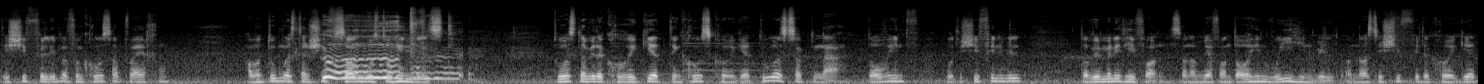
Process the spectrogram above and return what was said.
Das Schiff will immer vom Kurs abweichen. Aber du musst dein Schiff sagen, wo du hin willst. Du hast dann wieder korrigiert, den Kurs korrigiert. Du hast gesagt, nein, dahin, wo das Schiff hin will, da will man nicht hinfahren, sondern wir fahren dahin, wo ich hin will. Und dann hast du das Schiff wieder korrigiert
